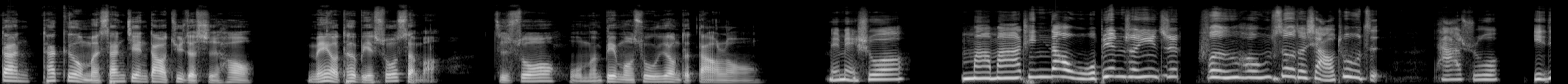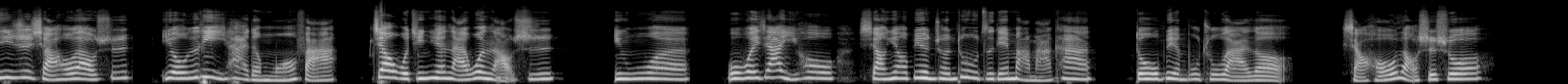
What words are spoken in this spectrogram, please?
但他给我们三件道具的时候，没有特别说什么，只说我们变魔术用得到喽。美美说。妈妈听到我变成一只粉红色的小兔子，她说一定是小猴老师有厉害的魔法，叫我今天来问老师。因为我回家以后想要变成兔子给妈妈看，都变不出来了。小猴老师说，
